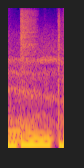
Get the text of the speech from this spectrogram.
Yeah.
